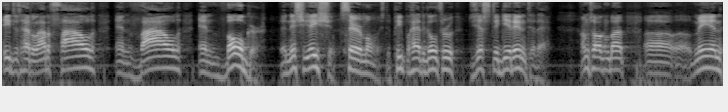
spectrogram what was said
he just had a lot of foul and vile and vulgar initiation ceremonies that people had to go through just to get into that. I'm talking about uh, uh, men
